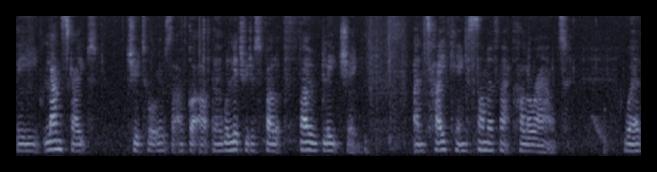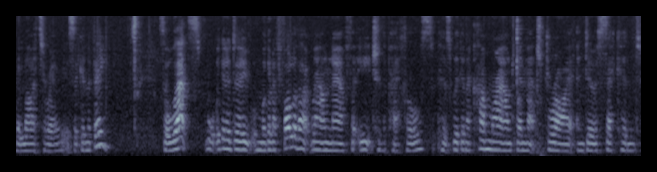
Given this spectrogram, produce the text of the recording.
the landscapes tutorials that I've got up there, we're literally just faux bleaching and taking some of that colour out where the lighter areas are going to be. So that's what we're going to do and we're going to follow that round now for each of the petals because we're going to come round when that's dry and do a second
